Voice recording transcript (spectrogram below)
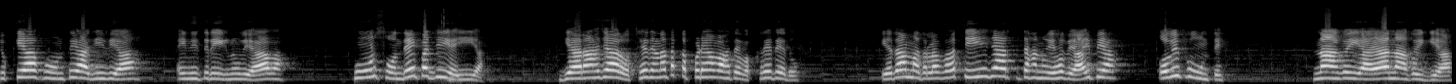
ਚੁੱਕਿਆ ਫੋਨ ਤੇ ਆ ਜੀ ਵਿਆਹ। ਇੰਨੀ ਤਰੀਕ ਨੂੰ ਵਿਆਹ ਵਾ। ਫੋਨ ਸੌਂਦਿਆਂ ਹੀ ਭੱਜੀ ਆਈ ਆ। 11000 ਉੱਥੇ ਦੇਣਾ ਤਾਂ ਕੱਪੜਿਆਂ ਵਾਸਤੇ ਵੱਖਰੇ ਦੇ ਦਿਓ ਇਹਦਾ ਮਤਲਬ ਆ 30000 ਤੇ ਤੁਹਾਨੂੰ ਇਹੋ ਵਿਆਹ ਹੀ ਪਿਆ। ਉਹ ਵੀ ਫੋਨ ਤੇ। ਨਾ ਕੋਈ ਆਇਆ ਨਾ ਕੋਈ ਗਿਆ।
